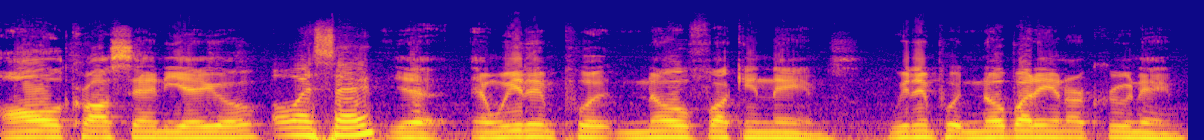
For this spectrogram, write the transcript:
all across San Diego. OSA. Yeah, and we didn't put no fucking names. We didn't put nobody in our crew name.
